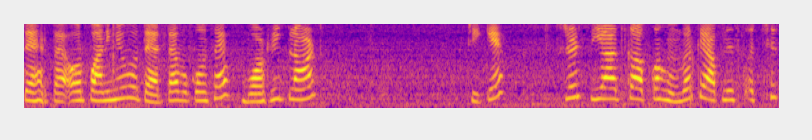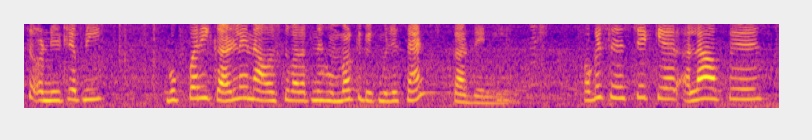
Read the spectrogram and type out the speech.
तैरता है। और पानी में वो तैरता है, वो कौन सा है? वाटरी प्लांट ठीक है? स्टूडेंट्स ये आज का आपका होमवर्क है। आपने इसको अच्छे से और नीटली अपनी बुक पर ही कर लेना और उसके बाद अपने होमवर्क की पिक मुझे सेंड कर देनी है। ओके स्टूडेंट्स टेक केयर अल्लाह हाफिज़.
